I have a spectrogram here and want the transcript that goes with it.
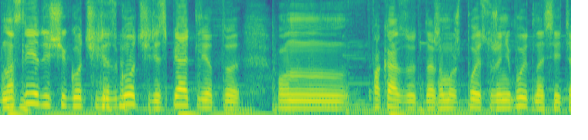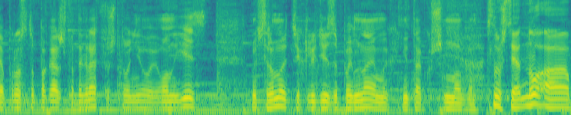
на следующий год, через год, через пять лет э, он показывает, даже может пояс уже не будет носить, а просто покажет фотографию, что у него он есть. Мы все равно этих людей запоминаем, их не так уж и много. Слушайте, ну а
